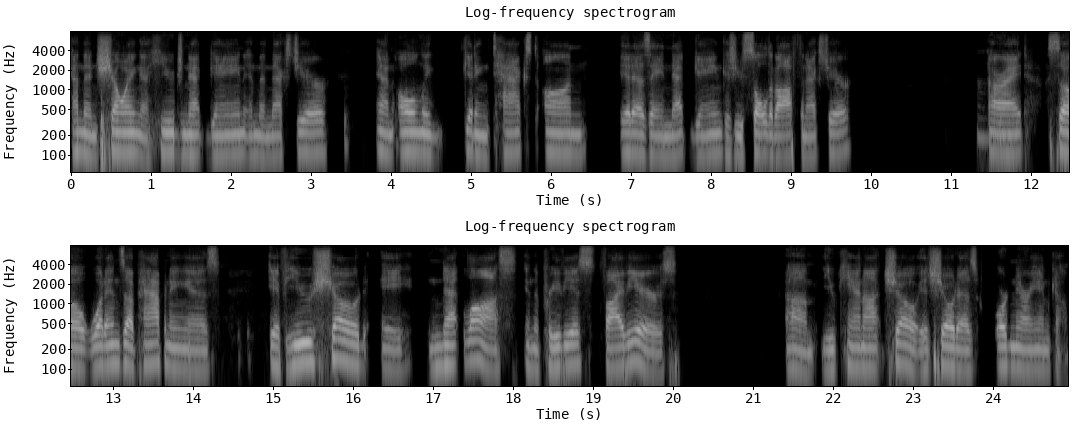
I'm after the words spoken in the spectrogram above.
and then showing a huge net gain in the next year and only getting taxed on it as a net gain because you sold it off the next year. All Mhm. right. So what ends up happening is if you showed a net loss in the previous five years, um, you cannot show it showed as ordinary income.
